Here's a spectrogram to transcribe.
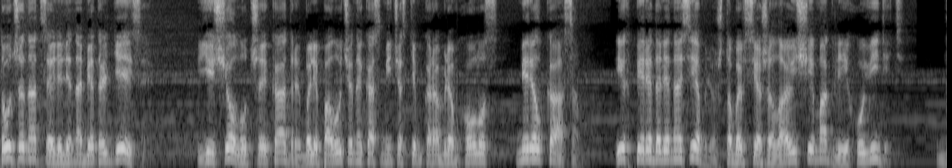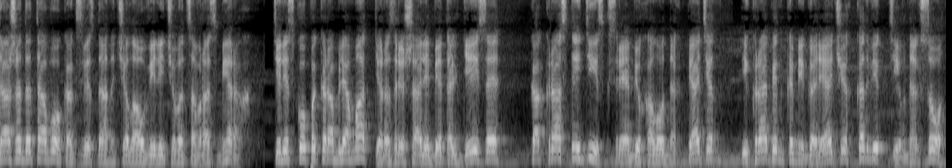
тут же нацелили на Бетельгейзе – еще лучшие кадры были получены космическим кораблем «Холус» Мерилкасом. Их передали на Землю, чтобы все желающие могли их увидеть. Даже до того, как звезда начала увеличиваться в размерах, телескопы корабля Матти разрешали Бетельгейзе как красный диск с рябью холодных пятен и крапинками горячих конвективных зон.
